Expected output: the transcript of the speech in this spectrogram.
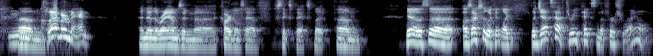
you Um, clever man? and then the Rams and uh, Cardinals have six picks. But um, yeah, it was. Uh, I was actually looking like the Jets have three picks in the first round.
